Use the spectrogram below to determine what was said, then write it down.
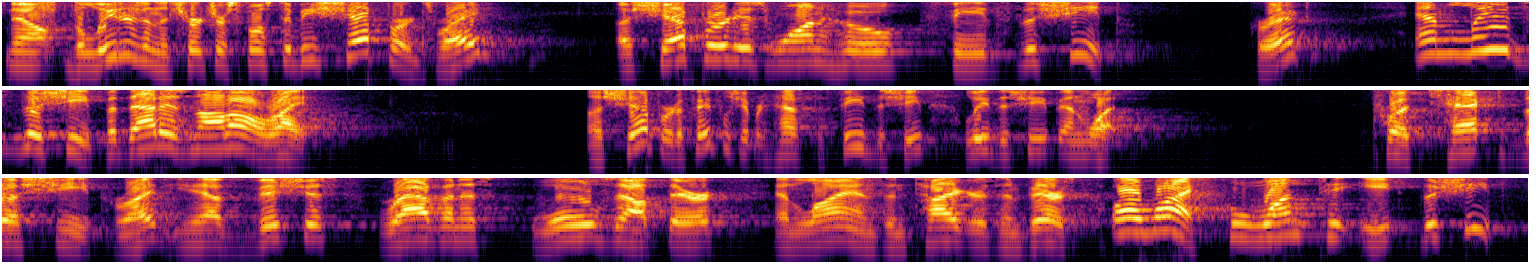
Now, the leaders in the church are supposed to be shepherds, right? A shepherd is one who feeds the sheep, correct? And leads the sheep, but that is not all, right? A shepherd, a faithful shepherd, has to feed the sheep, lead the sheep, and what? protect the sheep, right? You have vicious, ravenous wolves out there, and lions and tigers and bears. Oh my, who want to eat the sheep.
